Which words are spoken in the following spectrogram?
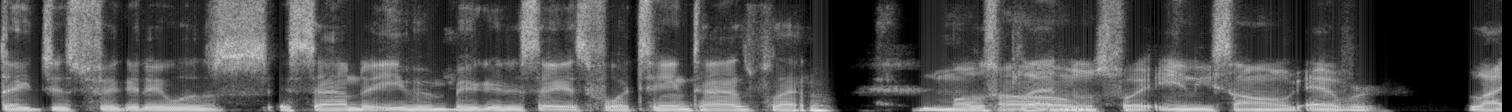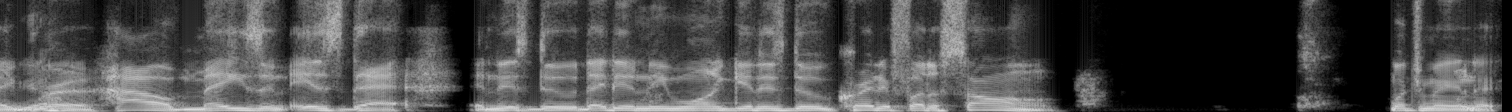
they just figured it was, it sounded even bigger to say it's 14 times platinum. most Um, for any song ever. Like, Yeah. bruh, how amazing is that? And this dude, they didn't even want to get this dude credit for the song What you mean? That,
